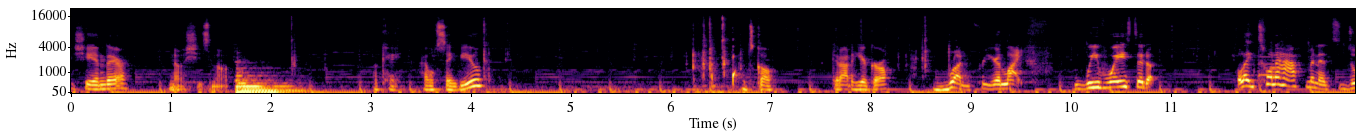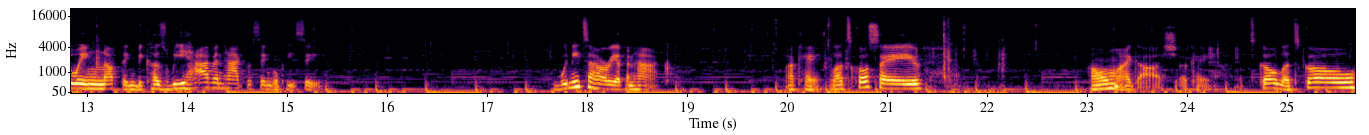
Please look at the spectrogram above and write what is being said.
Is she in there? No, she's not. Okay, I will save you. Let's go. Get out of here, girl. Run for your life. We've wasted like two and a half minutes doing nothing because we haven't hacked a single PC. We need to hurry up and hack. Okay, let's go save. Oh my gosh. Okay, let's go, let's go.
